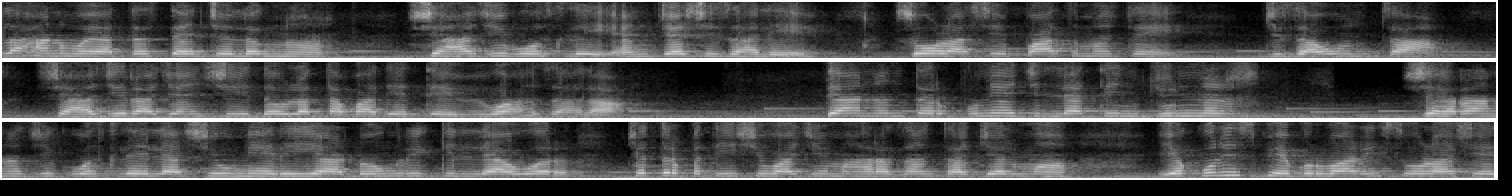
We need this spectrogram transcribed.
लहान वयातच त्यांचे लग्न शहाजी भोसले यांच्याशी झाले. सोळाशे पाच मध्ये जिजाऊंचा शहाजीराजांशी दौलताबाद येथे विवाह झाला. त्यानंतर पुणे जिल्ह्यातील जुन्नर शहरानजीक वसलेल्या शिवनेरी या डोंगरी किल्ल्यावर छत्रपती शिवाजी महाराजांचा जन्म एकोणीस फेब्रुवारी सोळाशे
